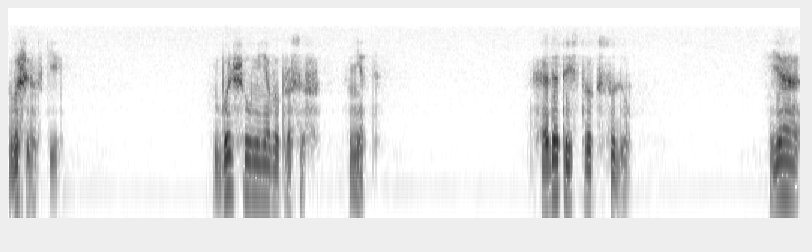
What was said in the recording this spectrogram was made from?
Вышинский. Больше у меня вопросов нет. Ходатайство к суду. Я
